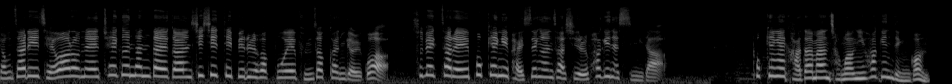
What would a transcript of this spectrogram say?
경찰이 재활원에 최근 한 달간 CCTV를 확보해 분석한 결과 수백 차례의 폭행이 발생한 사실을 확인했습니다. 폭행에 가담한 정황이 확인된 건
